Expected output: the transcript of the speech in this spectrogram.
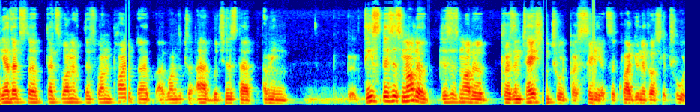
Yeah, that's the that's one of that's one point I, I wanted to add, which is that I mean this this is not a this is not a presentation tool per se. It's a quite universal tool.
